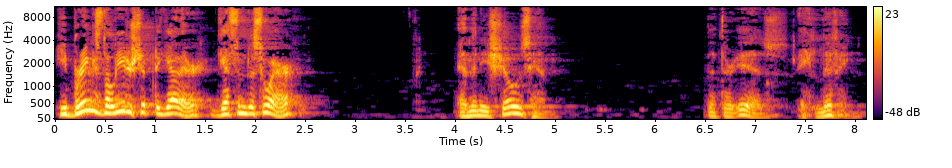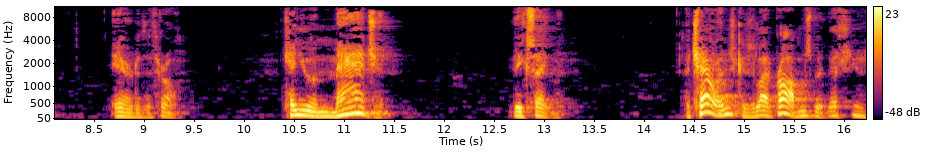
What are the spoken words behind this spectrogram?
He brings the leadership together, gets them to swear, and then he shows him that there is a living heir to the throne. Can you imagine the excitement? A challenge, because there's a lot of problems, but that's, you know,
